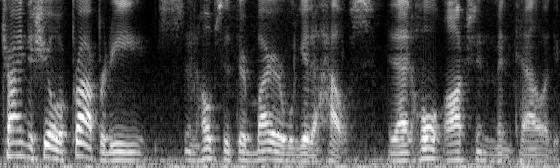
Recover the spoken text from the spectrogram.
trying to show a property in hopes that their buyer will get a house. That whole auction mentality.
